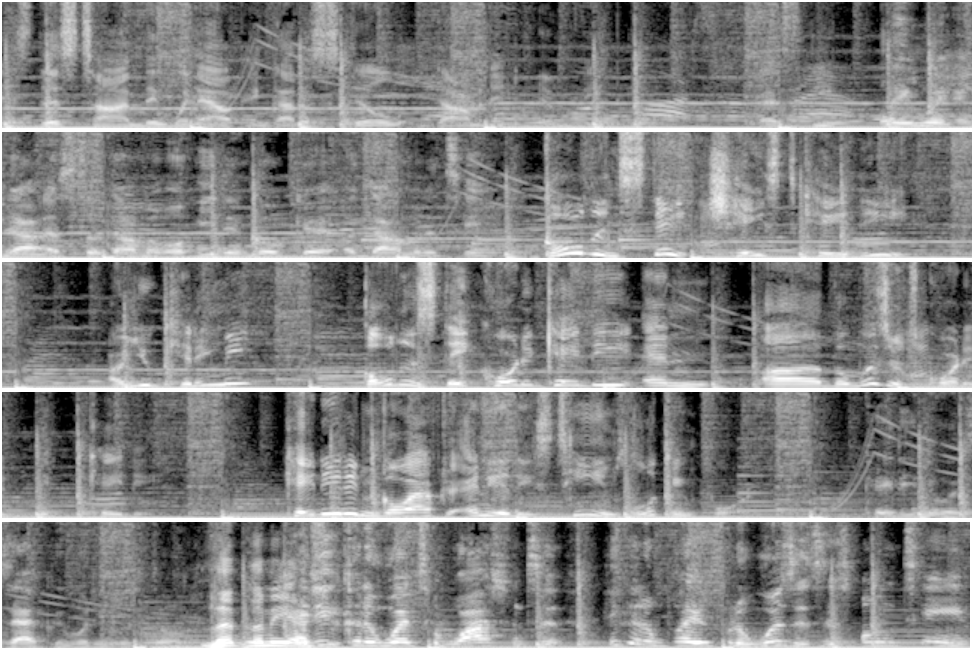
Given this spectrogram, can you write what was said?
is this time they went out and got a still dominant MVP. That's the They went and got a that's still dominant, or he didn't go get a dominant team. Golden State chased KD. Are you kidding me? Golden State courted KD and uh, the Wizards courted KD. KD didn't go after any of these teams looking for it. KD knew exactly what he was doing. Let, let me ask KD you. could have went to Washington. He could have played for the Wizards, his home team.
